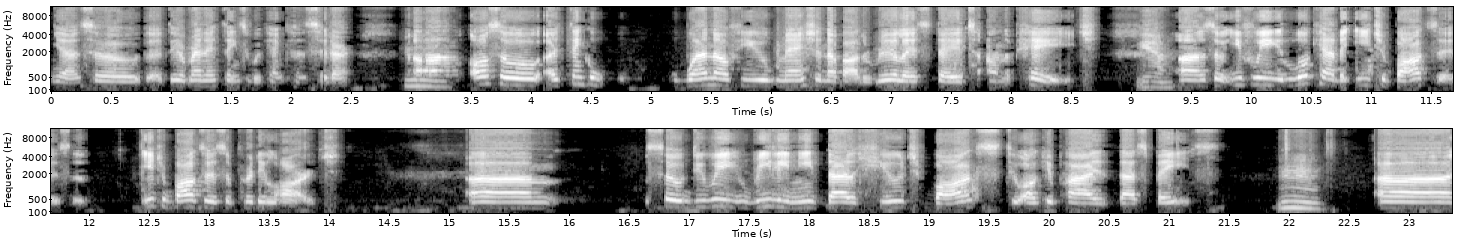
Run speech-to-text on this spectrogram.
Yeah, so th- there are many things we can consider. Um, also, I think one of you mentioned about real estate on the page. yeah. Uh, so if we look at each boxes, each box is pretty large. Um, so do we really need that huge box to occupy that space? Mm. Uh,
